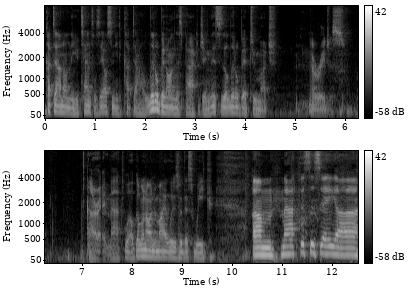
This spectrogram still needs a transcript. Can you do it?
cut down on the utensils, they also need to cut down a little bit on this packaging. This is a little bit too much. Outrageous. All right, Matt. Well, going on to my loser this week. Um, Matt, this is a. Uh...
